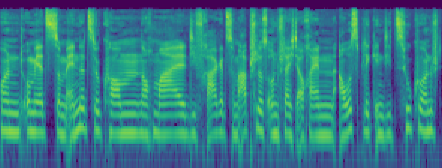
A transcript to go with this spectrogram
Und um jetzt zum Ende zu kommen, nochmal die Frage zum Abschluss und vielleicht auch einen Ausblick in die Zukunft.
